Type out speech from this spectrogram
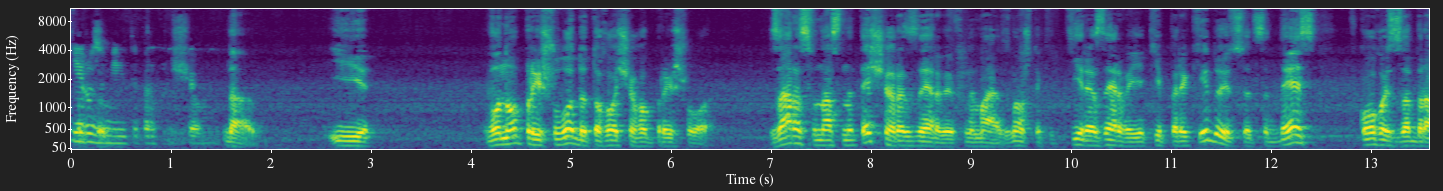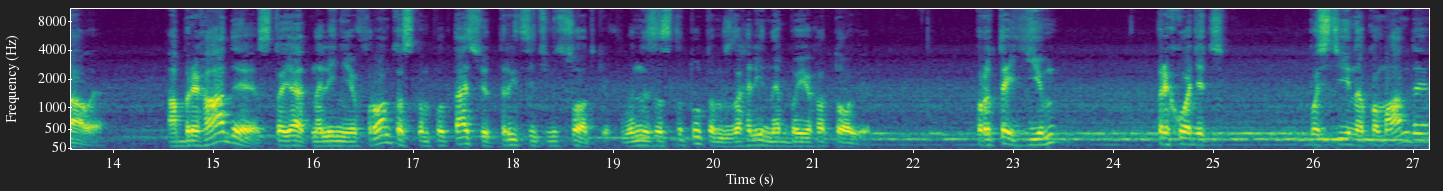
Я розумію тепер про що. Да. І воно прийшло до того, чого прийшло. Зараз у нас не те, що резервів немає. Знову ж таки, ті резерви, які перекидуються, це десь в когось забрали. А бригади стоять на лінії фронту з комплектацією 30%. Вони за статутом взагалі не боєготові. Проте їм приходять постійно команди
